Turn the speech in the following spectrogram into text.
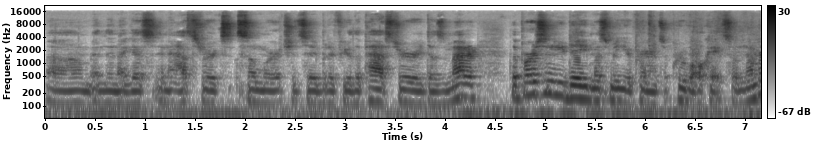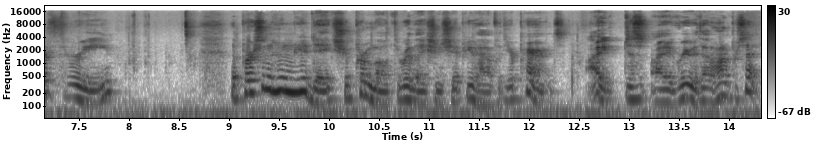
Um, and then I guess in asterisk somewhere it should say, but if you're the pastor, it doesn't matter. The person you date must meet your parents' approval. Okay, so number three the person whom you date should promote the relationship you have with your parents. I just I agree with that 100%.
